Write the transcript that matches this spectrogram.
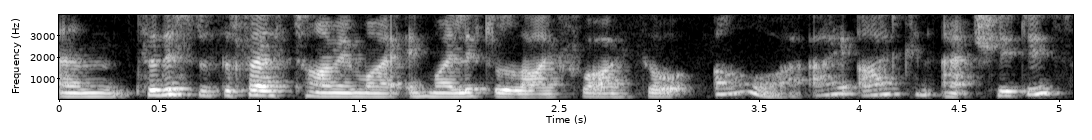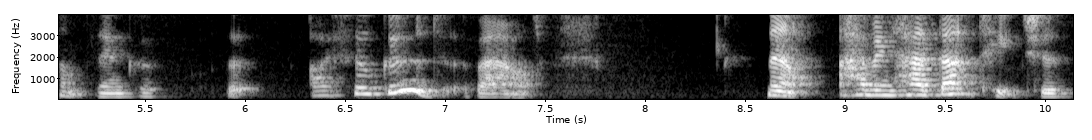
And so this was the first time in my in my little life where I thought, oh, I, I can actually do something that I feel good about. Now, having had that teacher's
